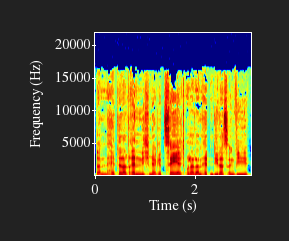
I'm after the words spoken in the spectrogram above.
dann hätte das Rennen nicht mehr gezählt oder dann hätten die das irgendwie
